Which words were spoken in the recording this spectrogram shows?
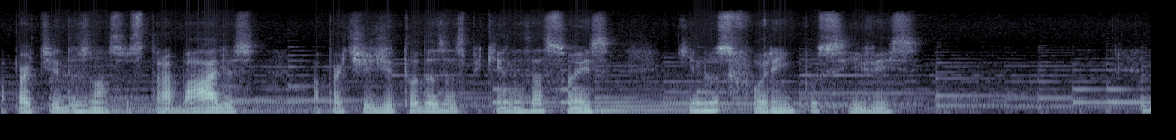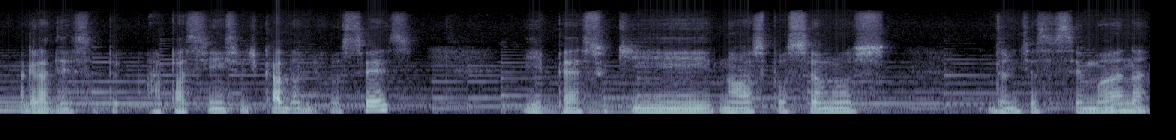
a partir dos nossos trabalhos, a partir de todas as pequenas ações que nos forem possíveis. Agradeço a paciência de cada um de vocês e peço que nós possamos durante essa semana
